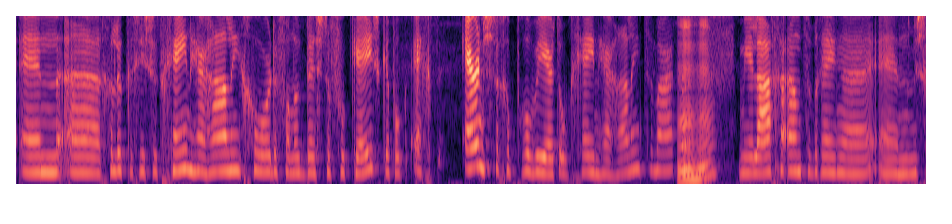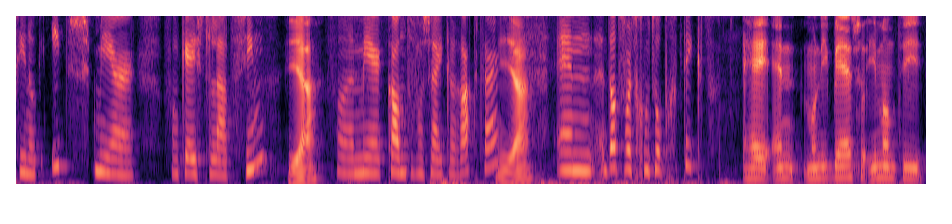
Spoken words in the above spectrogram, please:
En uh, gelukkig is het geen herhaling geworden van het beste voor Kees. Ik heb ook echt ernstig geprobeerd om geen herhaling te maken. Mm -hmm. Meer lagen aan te brengen en misschien ook iets meer van Kees te laten zien. Ja. Van meer kanten van zijn karakter. Ja. En dat wordt goed opgepikt. hey, en Monique, ben jij zo iemand die...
